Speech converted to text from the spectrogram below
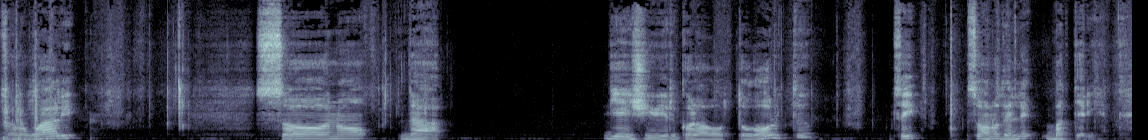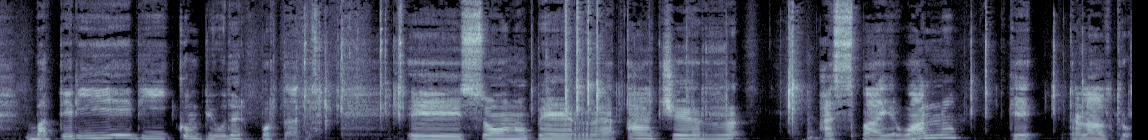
Sono uguali. Sono da 10,8 volt. Sì, sono delle batterie. Batterie di computer portatili. E sono per Acer Aspire One, che tra l'altro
